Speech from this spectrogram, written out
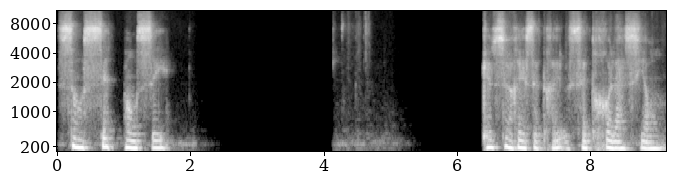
sans cette pensée, quelle serait cette, cette relation?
